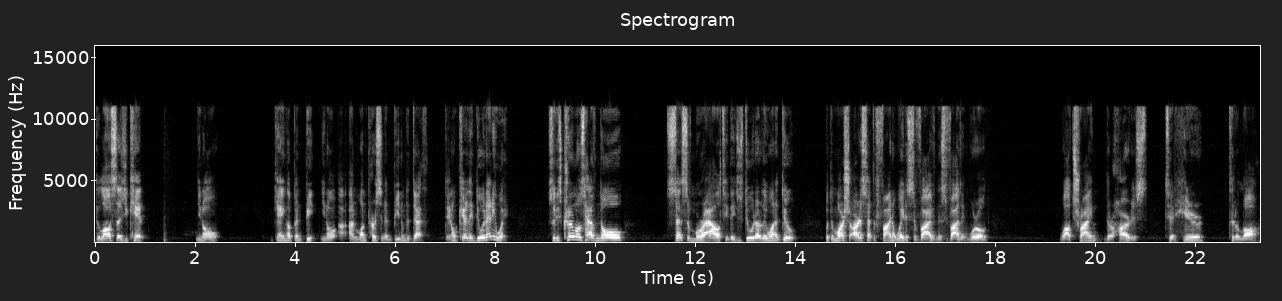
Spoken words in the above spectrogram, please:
The law says you can't, you know, gang up and beat, you know, on one person and beat them to death. They don't care. They do it anyway. So these criminals have no sense of morality. They just do whatever they want to do. But the martial artists have to find a way to survive in this violent world while trying their hardest to adhere to the law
